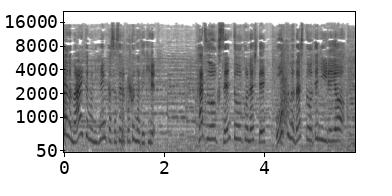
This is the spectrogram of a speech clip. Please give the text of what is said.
などのアイテムに変化させることができる。数多く戦闘をこなして多くのダストを手に入れよう。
